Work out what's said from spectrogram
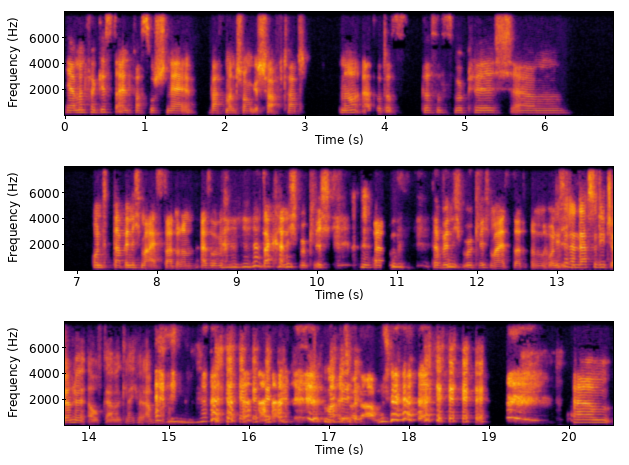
Ja, man vergisst einfach so schnell, was man schon geschafft hat. Ne? Also das, das ist wirklich, ähm, und da bin ich Meister drin. Also da kann ich wirklich, ähm, da bin ich wirklich Meister drin. Und Siehst du, dann darfst du die Journal-Aufgabe gleich heute Abend machen. Mache ich heute Abend. ähm,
